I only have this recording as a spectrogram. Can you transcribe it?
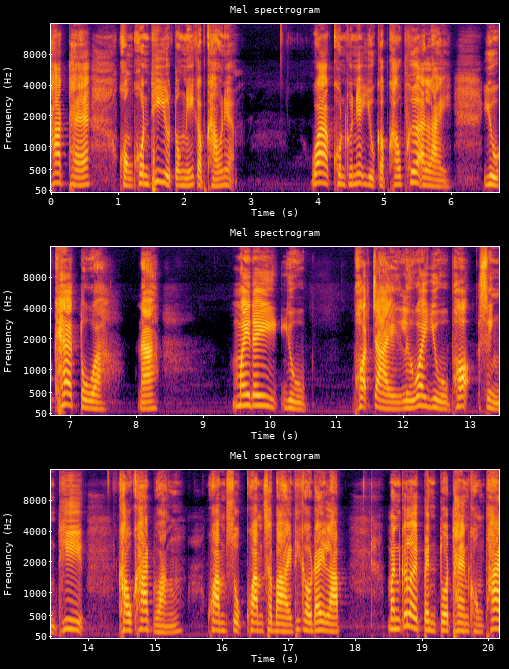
ธาตุแท้ของคนที่อยู่ตรงนี้กับเขาเนี่ยว่าคนคนนี้อยู่กับเขาเพื่ออะไร อยู่แค่ตัวนะ ไม่ได้อยู่เพราะใจหรือว่าอยู่เพราะสิ่งที่เขาคาดหวัง ความสุขความสบายที่เขาได้รับ มันก็เลยเป็นตัวแทนของไพ่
